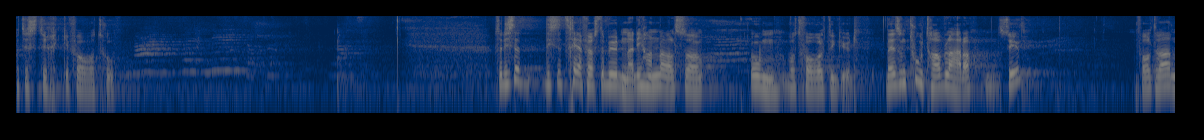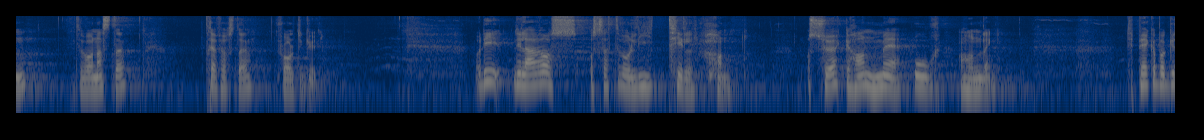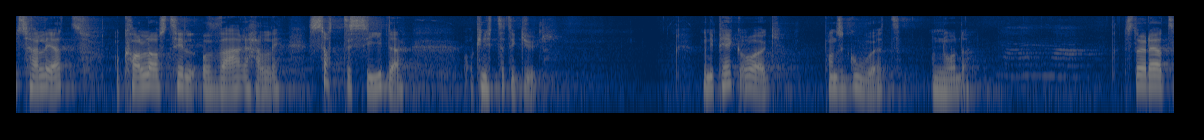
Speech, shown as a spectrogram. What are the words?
og til styrke for vår tro. Så disse, disse, tre første budene de handler altså om vårt forhold til Gud. Det er sånn to tavler her. da. Syv forhold til verden, til vår neste. Tre første forhold til Gud. Og de, de lærer oss å sette vår lit til Han. Og søke Han med ord og handling. De peker på Guds hellighet og kaller oss til å være hellig, satt til side og knyttet til Gud. Men de peker òg på hans godhet og nåde. Det står jo det at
